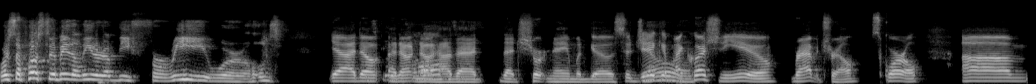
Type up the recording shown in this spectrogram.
we're supposed to be the leader of the free world. Yeah, I don't I don't know how that that short name would go. So Jacob, my question to you, rabbit trail, squirrel. Um,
